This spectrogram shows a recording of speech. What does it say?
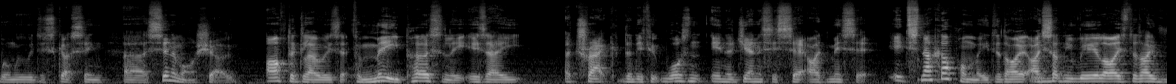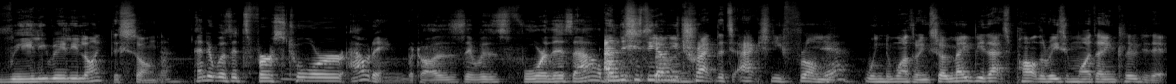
when we were discussing uh, cinema show. Afterglow is for me personally is a a track that if it wasn't in a Genesis set, I'd miss it. It snuck up on me that I, I suddenly realised that I really, really liked this song. And it was its first tour outing because it was for this album. And this is the so- only track that's actually from Yeah. Wind and Wuthering, so maybe that's part of the reason why they included it.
